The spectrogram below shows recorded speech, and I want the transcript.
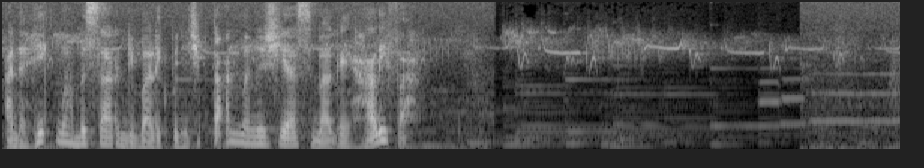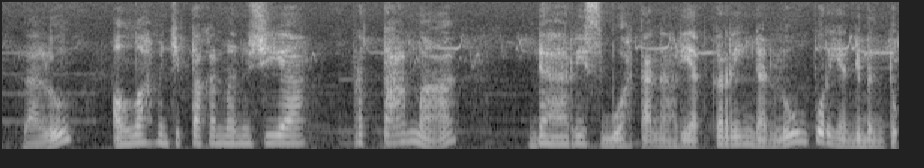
ada hikmah besar di balik penciptaan manusia sebagai khalifah. Lalu Allah menciptakan manusia pertama dari sebuah tanah liat kering dan lumpur yang dibentuk.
